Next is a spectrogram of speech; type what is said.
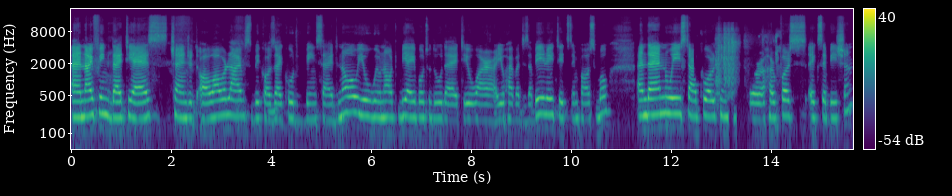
And I think that yes, changed all our lives because I could have been said, no, you will not be able to do that. You are you have a disability, it's impossible. And then we start working for her first exhibition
